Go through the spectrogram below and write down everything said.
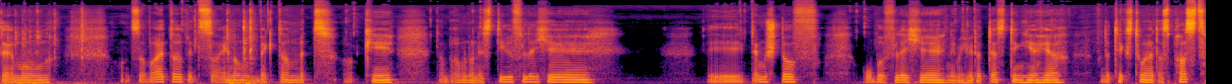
Dämmung und so weiter. Bezeichnung weg damit. Okay, dann brauchen wir noch eine Stilfläche, äh, Dämmstoff, Oberfläche, nehme ich wieder das Ding hierher von der Textur, das passt.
